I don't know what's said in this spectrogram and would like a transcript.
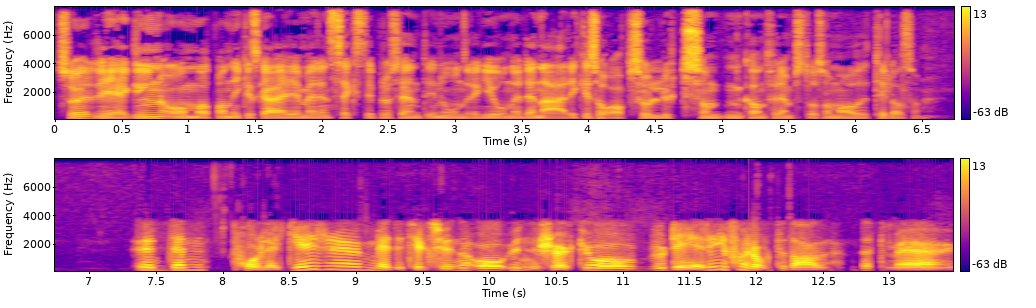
Så regelen om at man ikke skal eie mer enn 60% i noen regioner, den er ikke så absolutt som den kan fremstå som av og til, altså? Eh, den pålegger eh, Medietilsynet å undersøke og vurdere i forhold til da dette med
